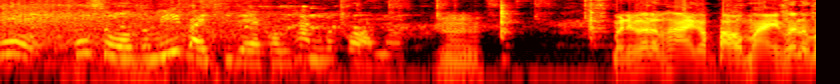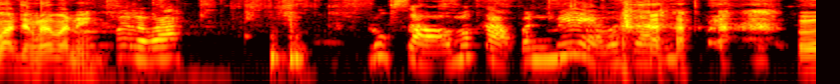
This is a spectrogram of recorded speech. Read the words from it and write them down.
ผู้ผู้โซก็มีใบสีแดงของท่านเมื่อก่อนนะอืมวันนี้เพื่อนเราพายกระเป๋าใหม่เพื่อนเราว่าจังเลยวันนี้ เพื่ออะไรวะลูกสาวเอามากราบวันแม่ว่าจันโอ้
